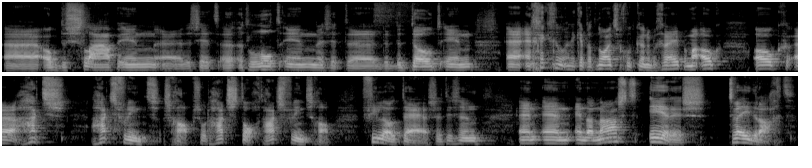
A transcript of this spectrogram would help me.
eh, ook de slaap in, er zit het lot in, er zit de, de dood in. En gek genoeg, en ik heb dat nooit zo goed kunnen begrijpen, maar ook, ook harts, hartsvriendschap, een soort hartstocht, hartsvriendschap, philothers. Het is een, en, en, en daarnaast eris, tweedracht.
